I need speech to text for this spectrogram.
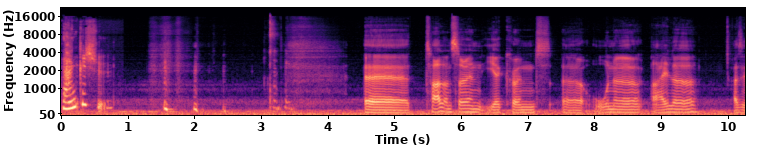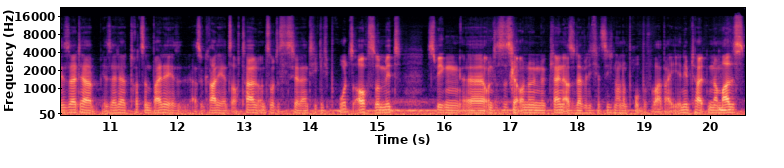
Dankeschön. äh, Tal und Seren, ihr könnt äh, ohne Eile also ihr seid ja, ihr seid ja trotzdem beide, also gerade jetzt auch Tal und so, das ist ja dein täglich Brot auch so mit. Deswegen, äh, und das ist ja auch nur eine kleine, also da will ich jetzt nicht noch eine Probe vorbei. Ihr nehmt halt ein normales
